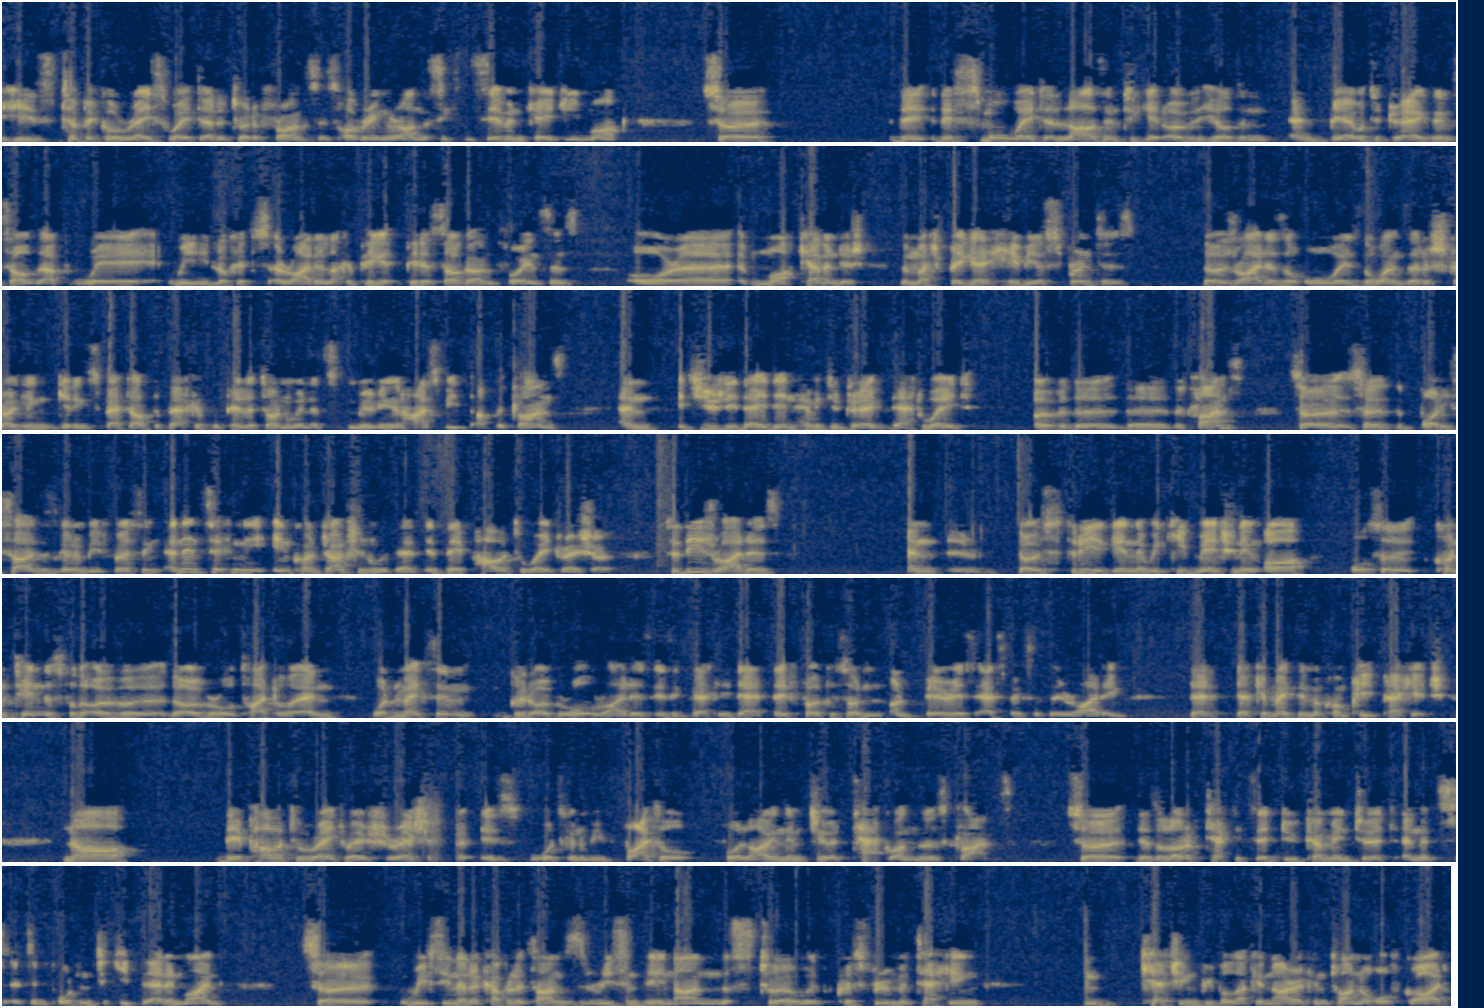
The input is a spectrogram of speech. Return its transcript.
his typical race weight at a Tour de France is hovering around the 67 kg mark. So their, small weight allows them to get over the hills and, and be able to drag themselves up. Where we look at a rider like a Peter Sagan, for instance, or uh, Mark Cavendish, the much bigger, heavier sprinters those riders are always the ones that are struggling getting spat out the back of the peloton when it's moving at high speeds up the climbs. And it's usually they then having to drag that weight over the, the, the climbs. So, so the body size is going to be first thing. And then secondly, in conjunction with that is their power to weight ratio. So these riders, and those three again that we keep mentioning are also contenders for the over, the overall title. And what makes them good overall riders is exactly that. They focus on, on various aspects of their riding that, that can make them a complete package. Now, their power to weight ratio is what's going to be vital for allowing them to attack on those climbs. So there's a lot of tactics that do come into it, and it's it's important to keep that in mind. So we've seen it a couple of times recently on this tour with Chris Froome attacking and catching people like a Nairo Quintana off guard.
